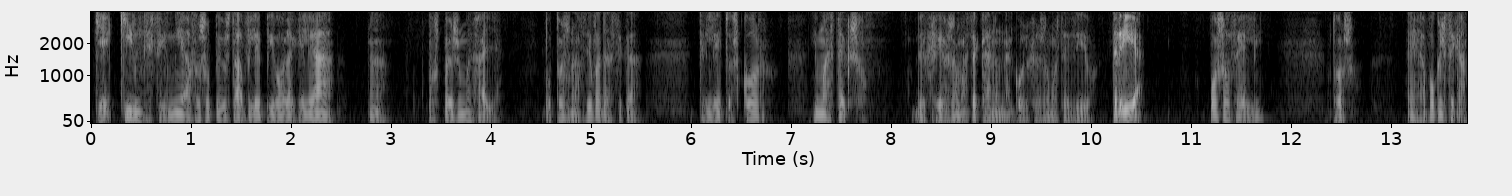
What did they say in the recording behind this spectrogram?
Και εκείνη τη στιγμή αυτός ο οποίος τα βλέπει όλα και λέει Α, α πώς παίζουμε χάλια. Πώς παίζουν αυτοί φανταστικά. Τι λέει το σκορ, είμαστε έξω. Δεν χρειαζόμαστε κανένα γκολ, χρειαζόμαστε δύο. Τρία. Πόσο θέλει, τόσο. Ε, αποκλειστικά.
